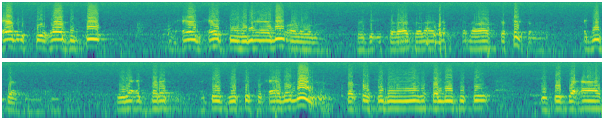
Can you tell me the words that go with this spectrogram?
حيض استغاب السوء حيض حيض فيه نادو على وضع هدئ الصلاة صلاة الصلاة تفل صلاة حديث يا إذا أدبرت حتى يجيسس الحيضة دي فاغتسلي وصلي بسوء في سبحات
